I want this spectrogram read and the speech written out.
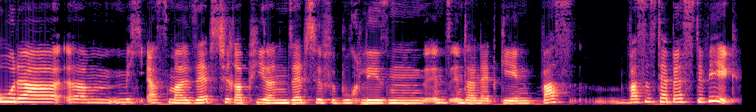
oder ähm, mich erstmal selbst therapieren, Selbsthilfebuch lesen, ins Internet gehen. Was, was ist der beste Weg?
